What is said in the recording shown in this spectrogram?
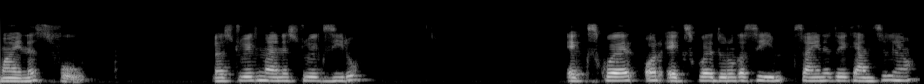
minus four plus two x minus two x zero x square और एक्स स्क्वायर दोनों का सेम साइन है तो ये कैंसिल यहाँ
